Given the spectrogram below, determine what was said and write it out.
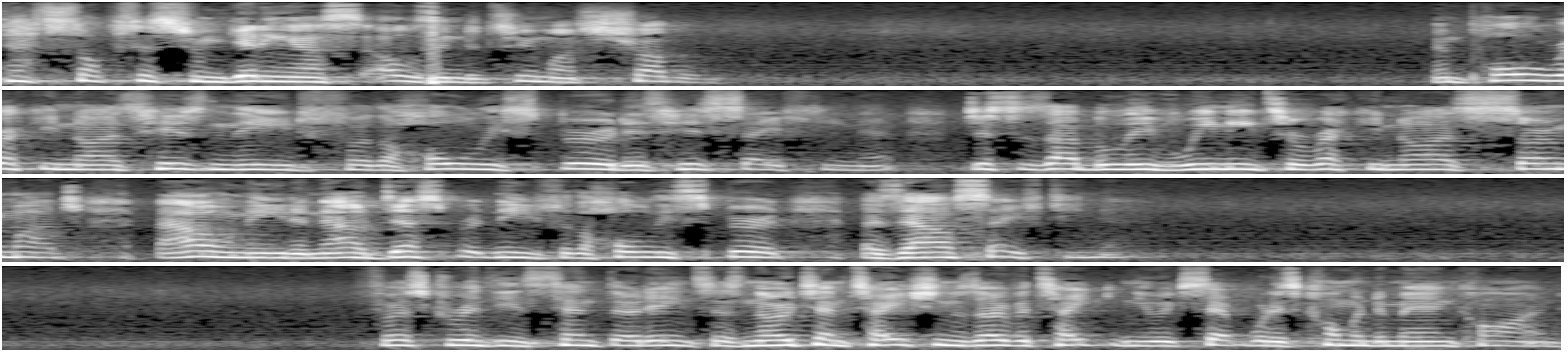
that stops us from getting ourselves into too much trouble. And Paul recognized his need for the Holy Spirit as his safety net, just as I believe we need to recognize so much our need and our desperate need for the Holy Spirit as our safety net. 1 Corinthians 10:13 says no temptation has overtaken you except what is common to mankind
